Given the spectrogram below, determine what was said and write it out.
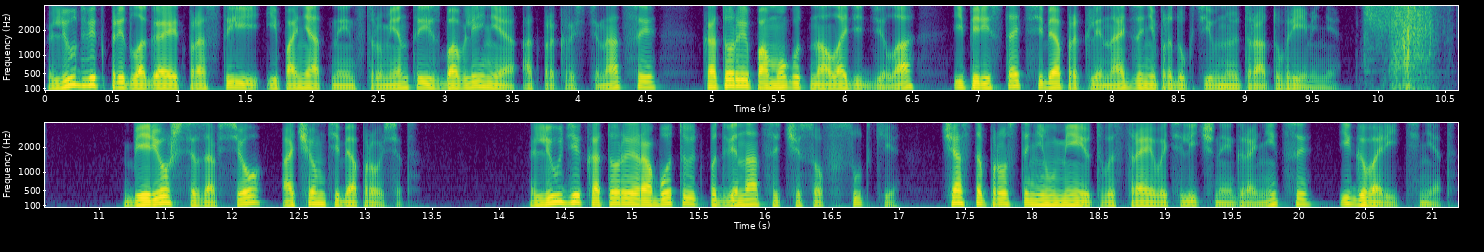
Людвиг предлагает простые и понятные инструменты избавления от прокрастинации, которые помогут наладить дела и перестать себя проклинать за непродуктивную трату времени. Берешься за все, о чем тебя просят. Люди, которые работают по 12 часов в сутки, часто просто не умеют выстраивать личные границы и говорить «нет».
